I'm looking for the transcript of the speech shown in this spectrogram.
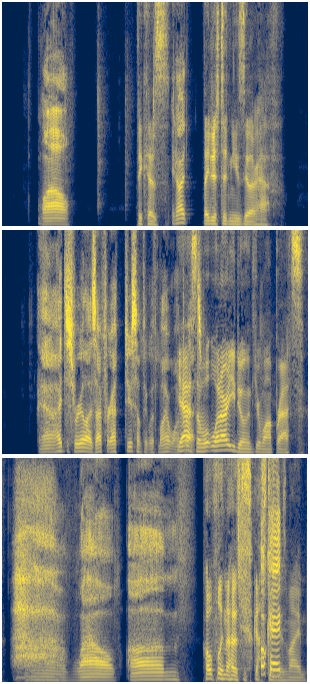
Wow. because You know, I, they just didn't use the other half. yeah, I just realized I forgot to do something with my Womp Rats. yeah. Rats. So what, what are you doing with your Womp Rats? Ah wow. Um. Hopefully not as disgusting Okay. as mine.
